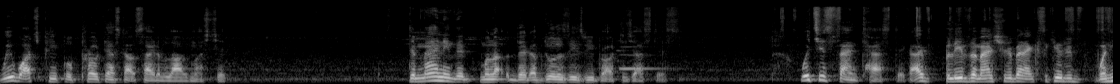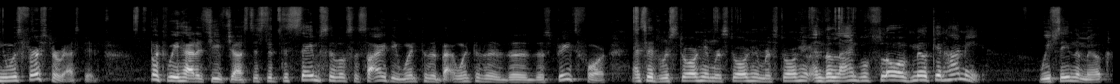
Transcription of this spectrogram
we watched people protest outside of Lal Masjid, demanding that, that Abdulaziz be brought to justice. which is fantastic. I believe the man should have been executed when he was first arrested. But we had a chief justice that the same civil society went to the went to the, the, the streets for and said, "Restore him, restore him, restore him, and the land will flow of milk and honey." We've seen the milk,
